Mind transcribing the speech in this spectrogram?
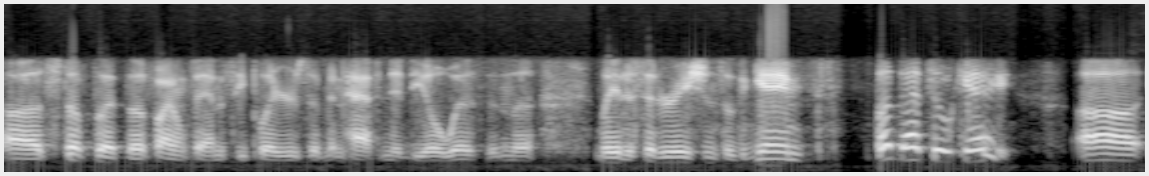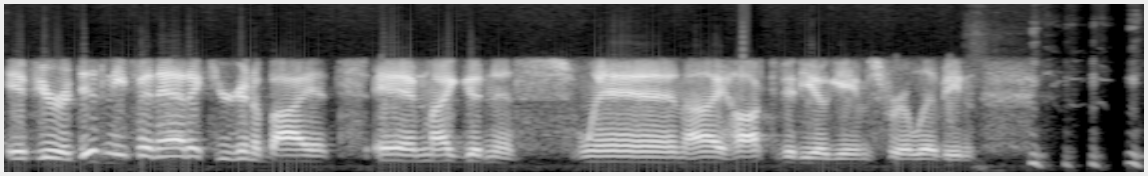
uh, stuff that the Final Fantasy players have been having to deal with in the latest iterations of the game. But that's okay. Uh, if you're a Disney fanatic, you're going to buy it. And my goodness, when I hawked video games for a living, who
